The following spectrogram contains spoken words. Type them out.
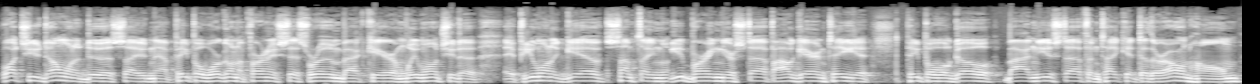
What you don't want to do is say, now, people, we're going to furnish this room back here and we want you to, if you want to give something, you bring your stuff. I'll guarantee you people will go buy new stuff and take it to their own home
